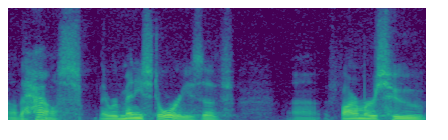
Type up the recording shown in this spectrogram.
uh, the house. There were many stories of uh, farmers who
